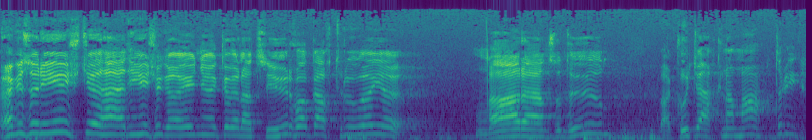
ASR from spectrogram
Agus yr eistio had i eisiau gael ni gyfer at syr fo gach trwy e. Ar ans yn. Ba cwtach na matrix.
